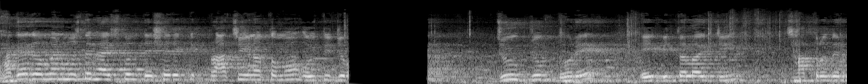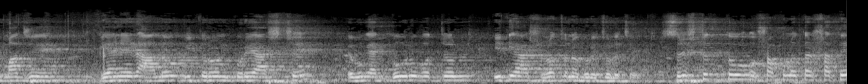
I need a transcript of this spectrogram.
Dhaka Government Muslim High School দেশের একটি প্রাচীনতম ঐতিহ্য যুগ যুগ ধরে এই বিদ্যালয়টি ছাত্রদের মাঝে জ্ঞানের আলো বিতরণ করে আসছে। এবং এক গৌরবোজ্জ্বল ইতিহাস রচনা করে চলেছে। শ্রেষ্ঠত্ব ও সফলতার সাথে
